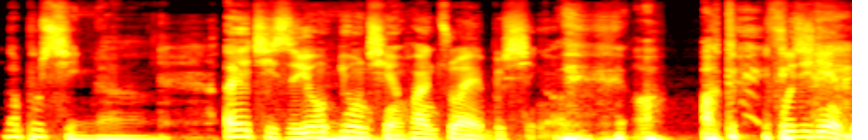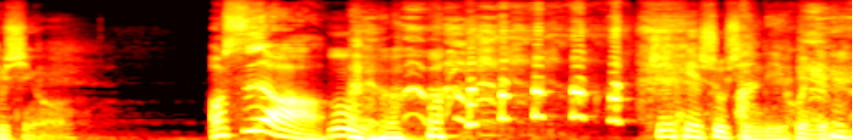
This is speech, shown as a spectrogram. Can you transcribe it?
那不行啊！而且其实用、嗯、用钱换做爱也不行哦。哦哦，对，夫妻间也不行哦。哦，是哦，嗯，就是可以诉请离婚的理由。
